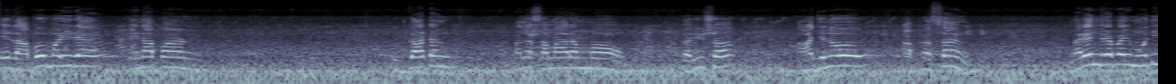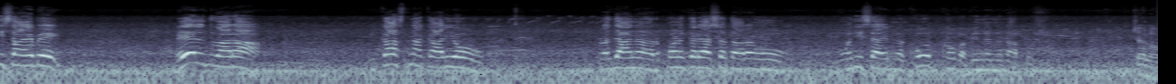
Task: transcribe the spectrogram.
એ લાભો મળી રહે, એના પણ ઉદ્ઘાટન અને સમારંભમાં કર્યું છે. આજનો આ પ્રસંગ નરેન્દ્રભાઈ મોદી સાહેબે રેલ દ્વારા વિકાસના કાર્યો પ્રજાને અર્પણ કર્યા છે. ત્યારે હું મોદી સાહેબને ખૂબ ખૂબ અભિનંદન આપું છું. ચલો.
